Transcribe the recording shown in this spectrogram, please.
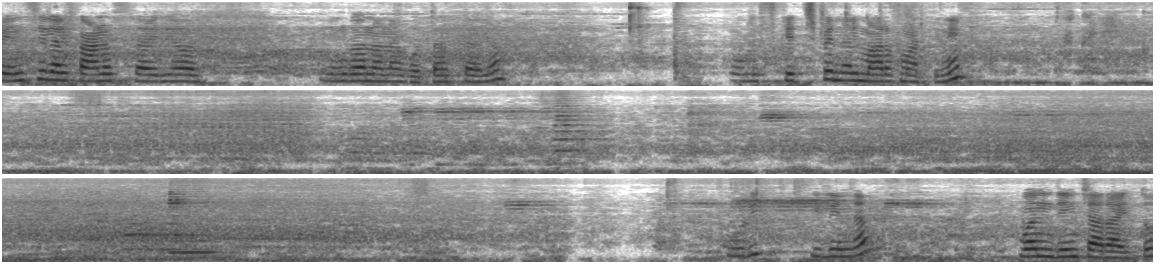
ಪೆನ್ಸಿಲಲ್ಲಿ ಕಾಣಿಸ್ತಾ ಇದೆಯೋ ಹೆಂಗೋ ನನಗೆ ಗೊತ್ತಾಗ್ತಾ ಇಲ್ಲ. ಸ್ಕೆಚ್ ಪೆನ್ನಲ್ಲಿ ಮಾರ್ಕ್ ಮಾಡ್ತೀನಿ. ನೋಡಿ, ಇಲ್ಲಿಂದ ಒಂದು ಇಂಚಾರು ಆಯಿತು,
